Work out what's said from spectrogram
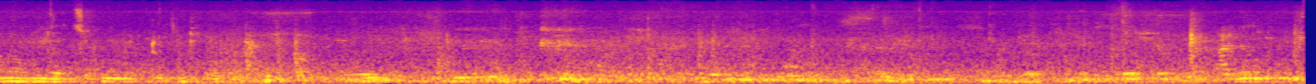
Um, let's to Right.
